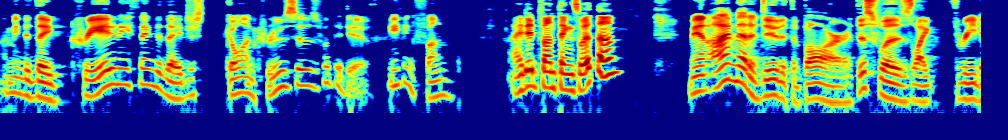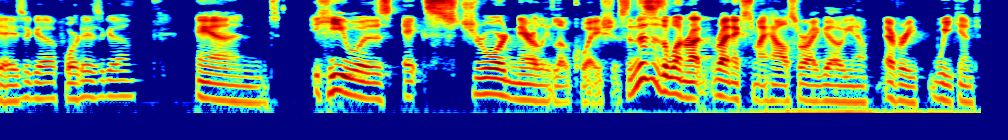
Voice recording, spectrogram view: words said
I mean, did they create anything? Did they just go on cruises? What they do? Anything fun? I did fun things with them. Man, I met a dude at the bar. This was like three days ago, four days ago, and he was extraordinarily loquacious. And this is the one right right next to my house where I go, you know, every weekend.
